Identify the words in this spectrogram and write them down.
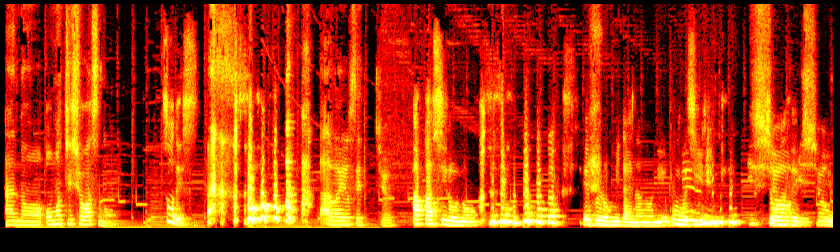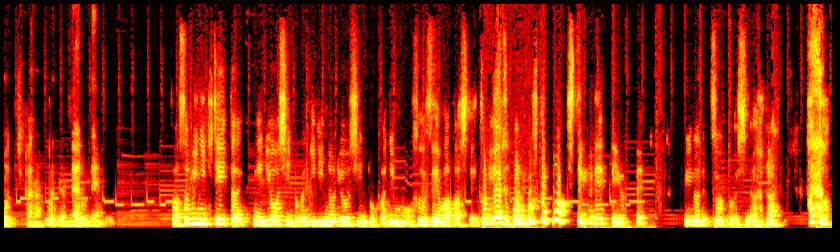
あのお餅しょわすの？そうです。あわよ折衷赤白の エプロンみたいなのにお餅入れて一生一生餅かなんかでね。遊びに来ていた、ね、両親とか義理の両親とかにも風船渡して、とりあえずこれをしてくれって言って、みんなでプープーしながら、あと5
